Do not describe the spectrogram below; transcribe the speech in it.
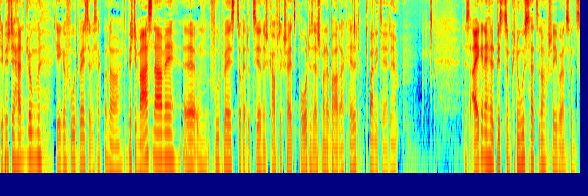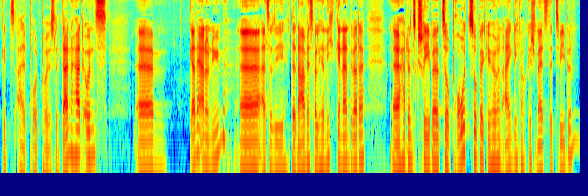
die beste Handlung gegen Food Waste, wie sagt man da? Die beste Maßnahme, äh, um Food Waste zu reduzieren, ist, kauft dir gescheites Brot, das erstmal ein paar Tage hält. Qualität, ja. Das eigene hält bis zum Knust, hat sie noch geschrieben, und sonst gibt es Altbrotbrösel. Dann hat uns ähm, gerne anonym, äh, also die, der Name soll hier nicht genannt werden, äh, hat uns geschrieben, zur Brotsuppe gehören eigentlich noch geschmelzte Zwiebeln.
